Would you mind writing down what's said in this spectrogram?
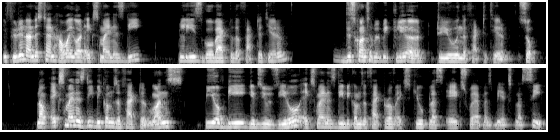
if you didn't understand how I got x minus d, please go back to the factor theorem. This concept will be clear to you in the factor theorem. So, now x minus d becomes a factor. Once p of d gives you 0, x minus d becomes a factor of x cubed plus ax square plus bx plus c.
